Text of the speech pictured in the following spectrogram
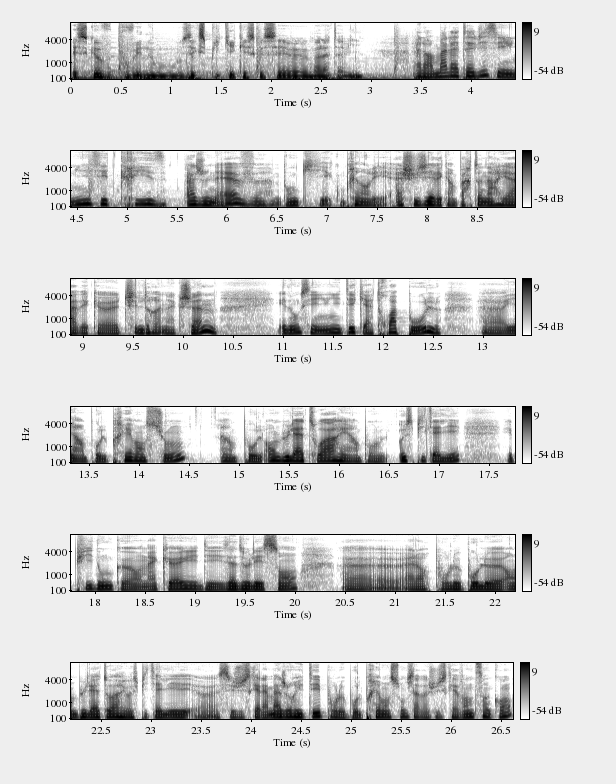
Est-ce que vous pouvez nous expliquer qu'est-ce que c'est euh, Malatavi alors Malatavi, c'est une unité de crise à Genève, donc qui est compris dans les HUG avec un partenariat avec euh, Children Action. Et donc c'est une unité qui a trois pôles. Euh, il y a un pôle prévention, un pôle ambulatoire et un pôle hospitalier. Et puis donc on accueille des adolescents. alors pour le pôle ambulatoire et hospitalier, c'est jusqu'à la majorité. Pour le pôle prévention, ça va jusqu'à 25 ans.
